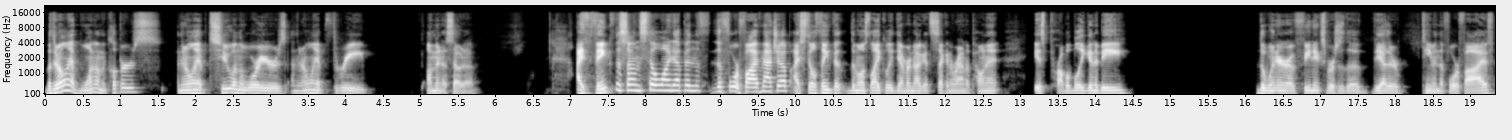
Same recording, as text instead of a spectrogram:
but they're only up one on the Clippers, and they're only up two on the Warriors, and they're only up three on Minnesota. I think the Suns still wind up in the, the 4 5 matchup. I still think that the most likely Denver Nuggets second round opponent is probably going to be the winner of Phoenix versus the, the other team in the 4 5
